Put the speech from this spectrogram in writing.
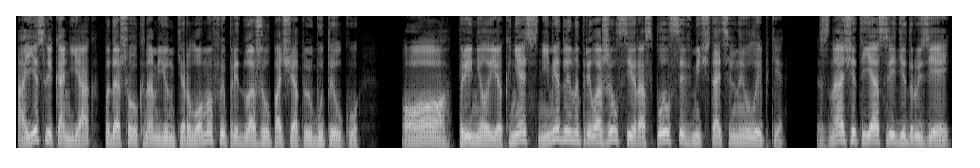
А если коньяк, подошел к нам юнкер Ломов и предложил початую бутылку. О, принял ее князь, немедленно приложился и расплылся в мечтательной улыбке. Значит, я среди друзей.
